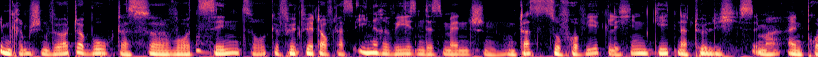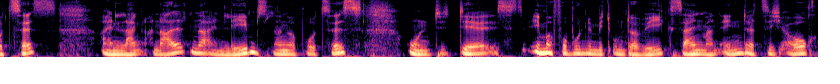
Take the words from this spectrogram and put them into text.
im Grimmschen Wörterbuch das äh, Wort Sinn zurückgeführt wird auf das innere Wesen des Menschen. Und das zu verwirklichen geht natürlich, ist immer ein Prozess, ein lang anhaltender, ein lebenslanger Prozess. Und der ist immer verbunden mit unterwegs sein. Man ändert sich auch,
